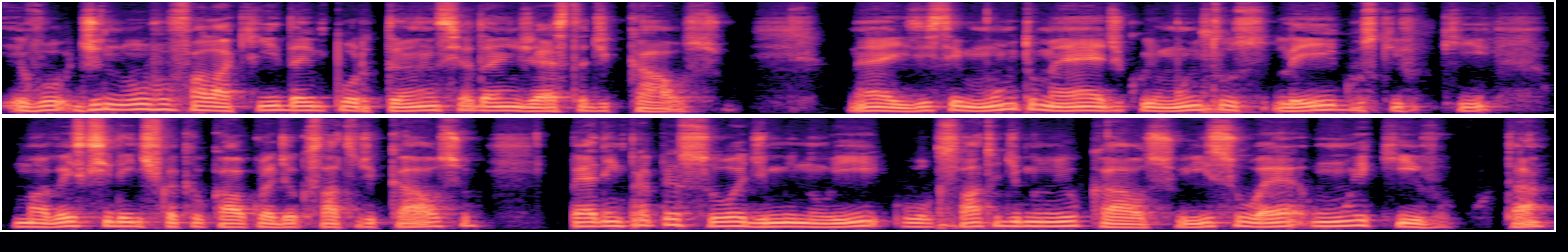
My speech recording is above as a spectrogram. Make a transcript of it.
eu vou de novo falar aqui da importância da ingesta de cálcio. Né? Existem muito médico e muitos leigos que, que, uma vez que se identifica que o cálculo é de oxalato de cálcio, pedem para a pessoa diminuir o oxalato e diminuir o cálcio. Isso é um equívoco. Tá?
